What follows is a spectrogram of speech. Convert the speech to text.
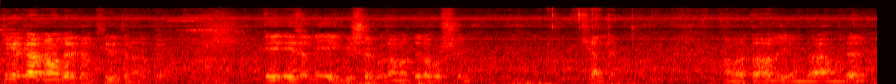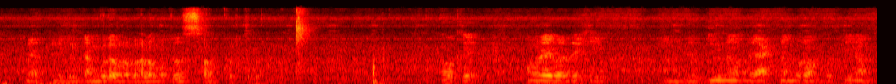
ঠিক আছে? কারণ আমাদের এখানে থ্রিতে নয়তো এই এই জন্য এই বিষয়গুলো আমাদের অবশ্যই খেয়াল রাখতে হবে। আমরা তাহলেই আমরা আমাদের ম্যাথমেটিক্যাল টার্মগুলো আমরা ভালো মতো সলভ করতে পারব। ওকে আমরা এবার দেখি আমাদের দুই নম্বর, এক নম্বর অঙ্কটি। অঙ্ক,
